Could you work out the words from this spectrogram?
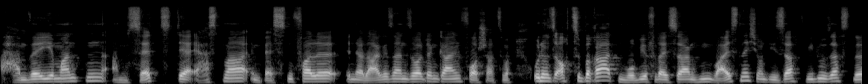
haben wir jemanden am Set, der erstmal im besten Falle in der Lage sein sollte, einen geilen Vorschlag zu machen und uns auch zu beraten, wo wir vielleicht sagen, hm, weiß nicht, und die sagt, wie du sagst, ne,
